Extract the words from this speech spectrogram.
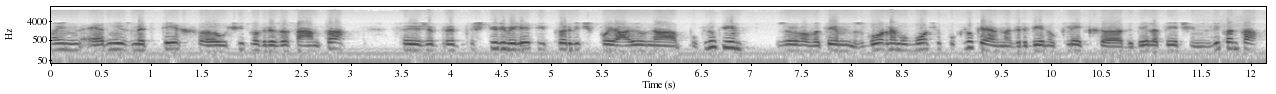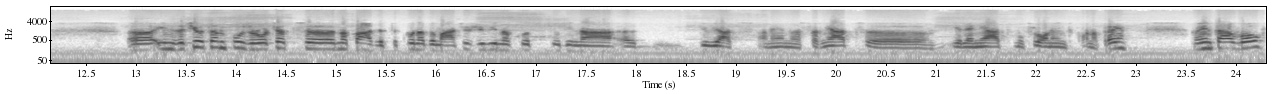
No in eden izmed teh, uh, očitno gre za samca, se je že pred štirimi leti prvič pojavil na Pokljuki, oziroma v tem zgornjem območju Pokljuke, na grebenu Klek, eh, Debela peč in Lipanta. eh, In začel tam povzročati eh, napade, tako na domače živino, kot tudi na divjad, ne, na srnjat, eh, jelenjat, muflone in tako naprej. No in ta volk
